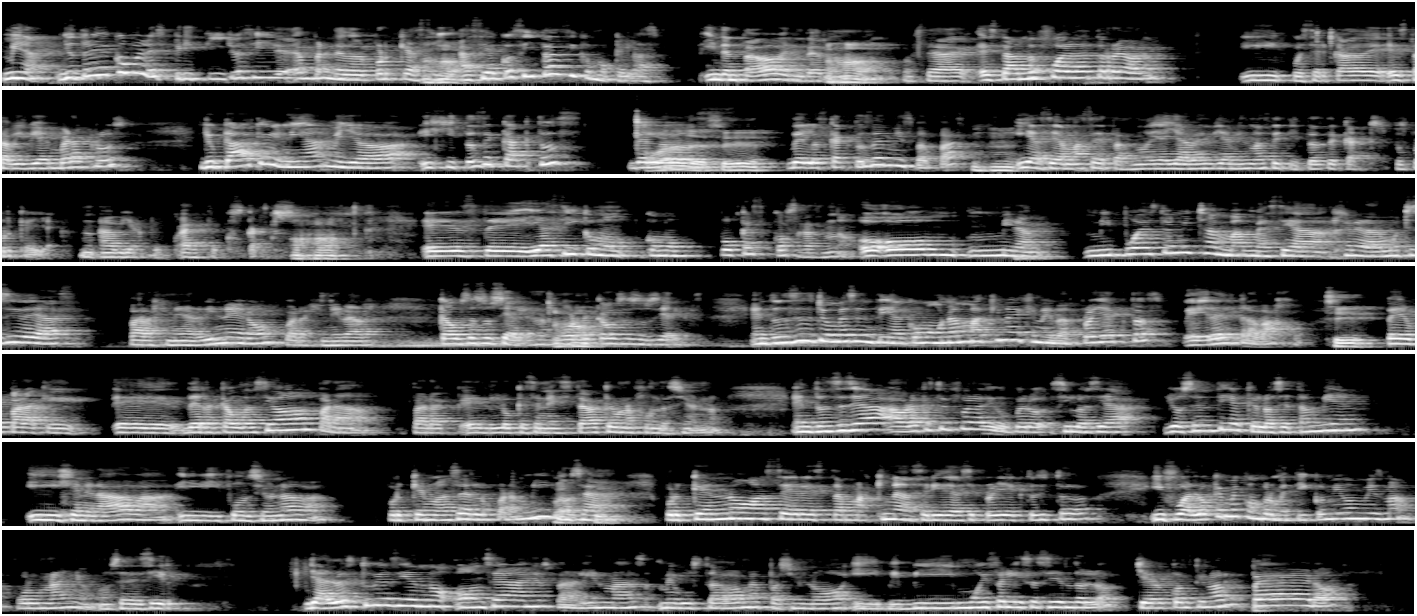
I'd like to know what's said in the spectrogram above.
mira, yo traía como el espiritillo así de emprendedor porque así, Ajá. hacía cositas y como que las intentaba vender. O sea, estando fuera de Torreón y pues cerca de esta, vivía en Veracruz, yo cada que venía me llevaba hijitos de cactus de Órale, los... sí. De los cactus de mis papás y hacía macetas, ¿no? Y allá vendía mis macetitas de cactus, pues porque allá había hay pocos cactus. Ajá. Este, y así como, como pocas cosas, ¿no? O, o, mira, mi puesto en mi chamba me hacía generar muchas ideas para generar dinero, para generar causas sociales, a favor Ajá. de causas sociales. Entonces yo me sentía como una máquina de generar proyectos, era el trabajo, Sí. pero para que, eh, de recaudación, para, para eh, lo que se necesitaba, que era una fundación, ¿no? Entonces ya, ahora que estoy fuera, digo, pero si lo hacía, yo sentía que lo hacía tan bien y generaba y funcionaba, ¿por qué no hacerlo para mí? Para o sea, ¿por qué no hacer esta máquina de hacer ideas y proyectos y todo? Y fue a lo que me comprometí conmigo misma por un año, o sea, decir, ya lo estuve haciendo 11 años para alguien más, me gustaba, me apasionó y viví muy feliz haciéndolo, quiero continuar, pero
